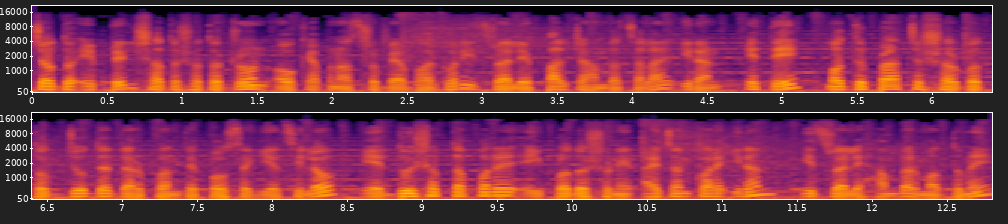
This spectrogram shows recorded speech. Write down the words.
চোদ্দ এপ্রিল শত শত ড্রোন ও ক্ষেপণাস্ত্র ব্যবহার করে ইসরায়েলে পাল্টা হামলা চালায় ইরান। এতে মধ্যপ্রাচ্যের সর্বাত্মক যুদ্ধের দ্বার প্রান্তে পৌঁছে গিয়েছিল। এর দুই সপ্তাহ পরে এই প্রদর্শনীর আয়োজন করে ইরান। ইসরায়েলে হামলার মাধ্যমে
